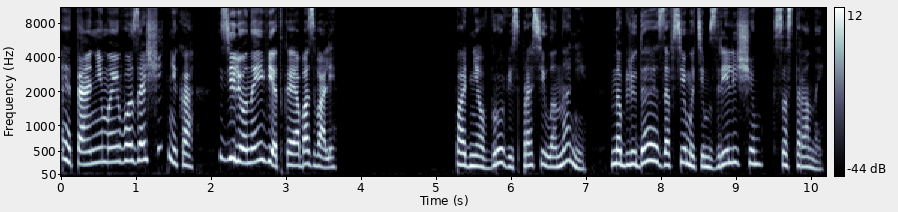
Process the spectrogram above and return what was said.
«Это они моего защитника зеленой веткой обозвали», Подняв брови, спросила Нани, наблюдая за всем этим зрелищем со стороны.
